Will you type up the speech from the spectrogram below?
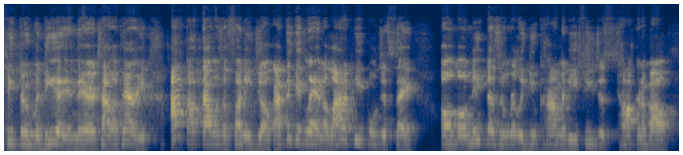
she threw Madea in there, Tyler Perry, I thought that was a funny joke. I think it landed. A lot of people just say, oh, Mo'Nique doesn't really do comedy. She's just talking about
